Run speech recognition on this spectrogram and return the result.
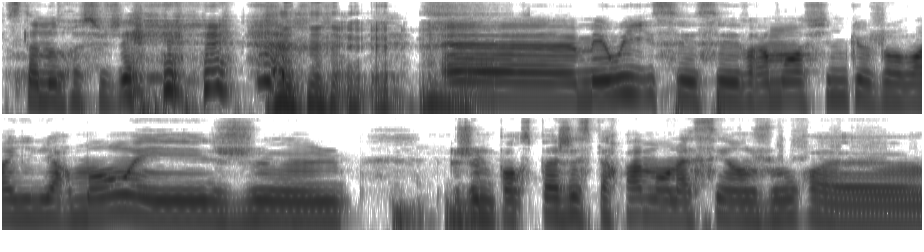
C'est un autre sujet. euh, mais oui, c'est vraiment un film que je revois régulièrement et je, je ne pense pas, j'espère pas m'en lasser un jour. Euh,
